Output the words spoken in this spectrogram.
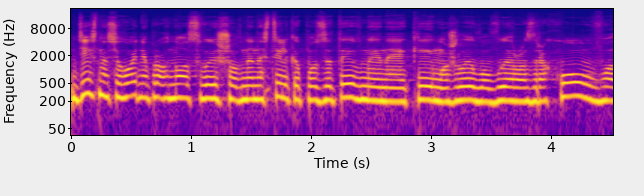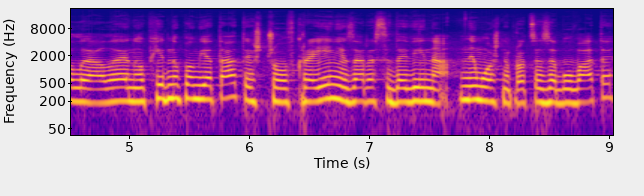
Дійсно, сьогодні прогноз вийшов не настільки позитивний, на який, можливо, ви розраховували, але необхідно пам'ятати, що в країні зараз іде війна. Не можна про це забувати,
